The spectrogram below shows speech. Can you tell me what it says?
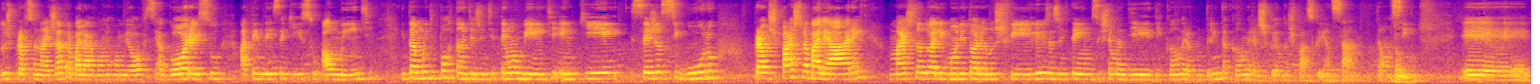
dos profissionais já trabalhavam em home office, agora isso, a tendência é que isso aumente. Então é muito importante a gente ter um ambiente em que seja seguro para os pais trabalharem, mas estando ali monitorando os filhos, a gente tem um sistema de, de câmera com 30 câmeras pelo espaço criançado. Então assim, é,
